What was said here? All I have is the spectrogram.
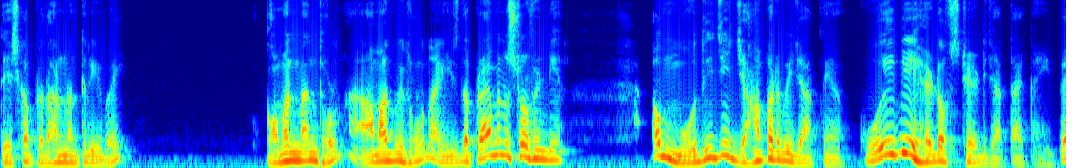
देश का प्रधानमंत्री है भाई कॉमन मैन थोड़ा ना, आम आदमी थोड़ा ना is the prime minister of India अब मोदी जी जहाँ पर भी जाते हैं, कोई भी हेड ऑफ़ स्टेट जाता है कहीं पे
